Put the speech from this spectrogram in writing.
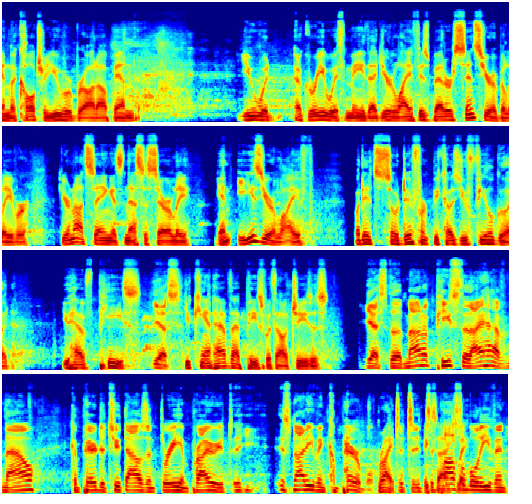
in the culture you were brought up in you would agree with me that your life is better since you're a believer you're not saying it's necessarily an easier life but it's so different because you feel good you have peace Yes. you can't have that peace without Jesus Yes. The amount of peace that I have now compared to 2003 and prior, it's not even comparable. Right. It's, it's Exactly. impossible to even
